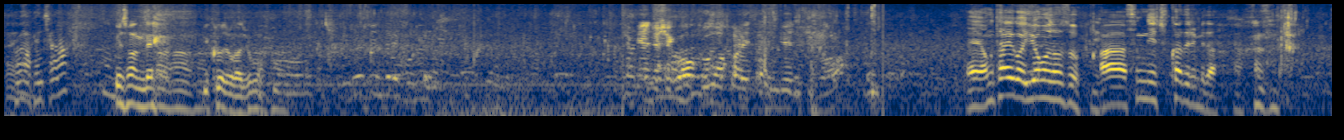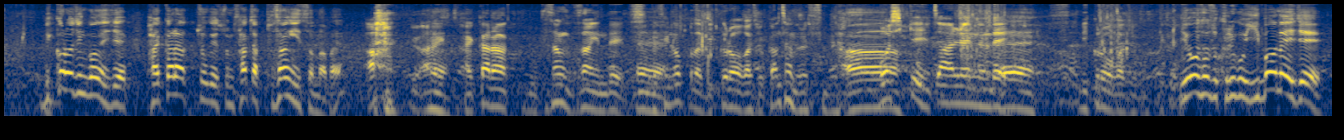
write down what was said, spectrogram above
형아 괜찮아? 괜찮은데? 미끄러져가지고 준비해 주시고 그 워커레이서 준비해 주시고 네, 영타이거 이영호 선수. 아, 승리 축하드립니다. 감사합니다 미끄러진 거는 이제 발가락 쪽에 좀 살짝 부상이 있었나 봐요? 아, 그, 아 네. 발가락 뭐 부상 부상인데 네. 생각보다 미끄러워가지고 깜짝 놀랐습니다 아. 멋있게 입장하려 했는데 네. 미끄러워가지고 이영호 선수 그리고 이번에 이제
